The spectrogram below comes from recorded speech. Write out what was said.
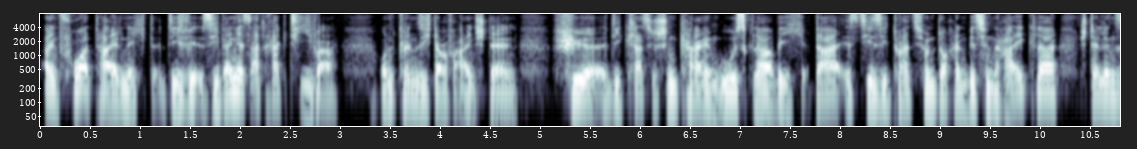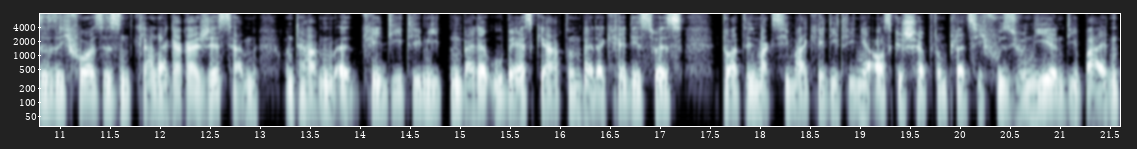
ein Vorteil, nicht? Die, sie werden jetzt attraktiver und können sich darauf einstellen. Für die klassischen KMUs, glaube ich, da ist die Situation doch ein bisschen heikler. Stellen Sie sich vor, Sie sind kleiner Garagist haben, und haben äh, Kreditlimiten bei der UBS gehabt und bei der Credit Suisse, dort die Maximalkreditlinie ausgeschöpft und plötzlich fusionieren die beiden.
